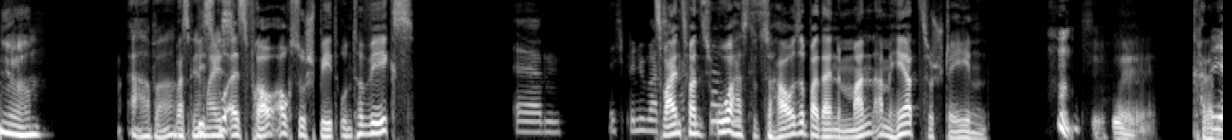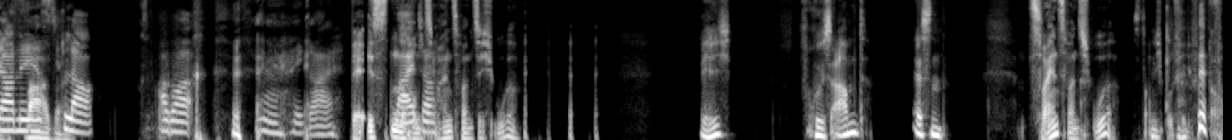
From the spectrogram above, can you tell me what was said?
Ja. Aber Was bist du meist- als Frau auch so spät unterwegs? Ähm, ich bin über 22 Uhr hast du zu Hause bei deinem Mann am Herd zu stehen. Hm. Kann Ja, nee, ist sein. klar. Aber äh, egal. Wer isst denn noch um Weiter. 22 Uhr? ich frühes Abendessen. 22 Uhr? Ist doch nicht gut für die Vor Verdauung.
